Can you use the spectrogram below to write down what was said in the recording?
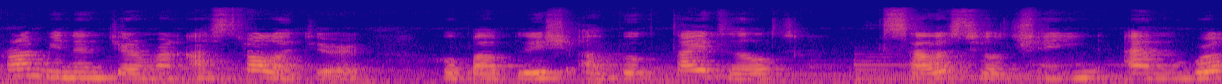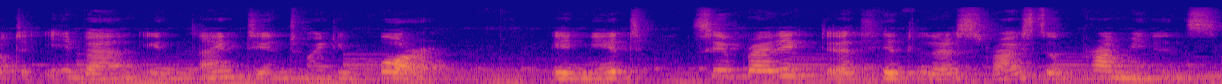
prominent German astrologer who published a book titled Celestial Chain and World Event in 1924. In it, she predicted Hitler's rise to prominence,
